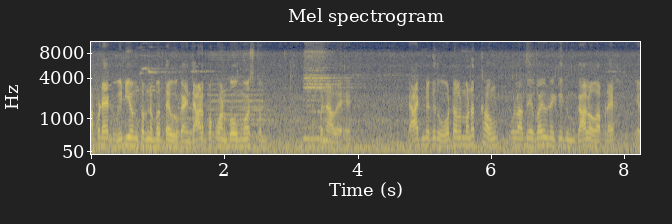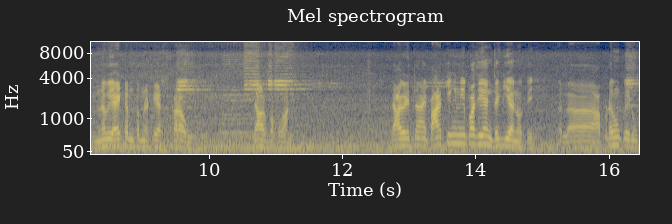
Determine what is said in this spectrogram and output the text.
આપણે એક વિડીયોમાં તમને બતાવ્યું કાંઈ દાળ પકવાન બહુ મસ્ત બનાવે છે. આજ મેં કીધું હોટલમાં નથી ખાવું. ઓલા બે ભાઈઓને કીધું ગાલો આપણે એક નવી આઈટમ તમને ટેસ્ટ કરાવું. દાળ પકવાન. આવી રીતના અહીં પાર્કિંગની પાછી એને જગ્યા નહોતી. એટલે આપણે શું કર્યું?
